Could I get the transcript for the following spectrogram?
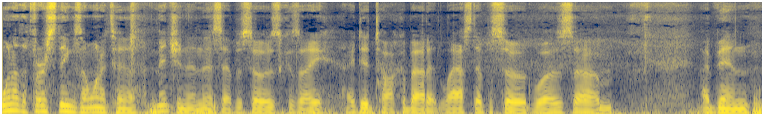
One of the first things I wanted to mention in this episode is because I, I did talk about it last episode was um, I've been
